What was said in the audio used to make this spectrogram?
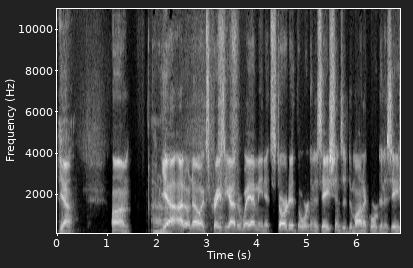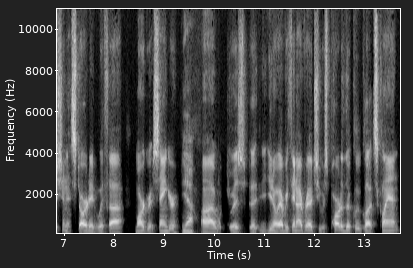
yeah um I yeah, know. I don't know. It's crazy either way. I mean, it started the organization's a demonic organization. It started with uh, Margaret Sanger. Yeah, uh, which was uh, you know everything I've read. She was part of the Ku Klux Klan.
